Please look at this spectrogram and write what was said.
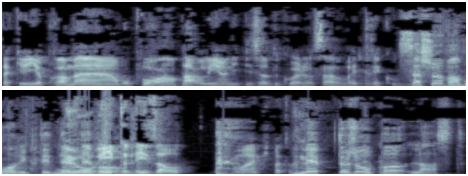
Fait qu'il y a probablement, on va pouvoir en parler un épisode ou quoi là, ça va être très cool. Sacha va avoir écouté Nous Daredevil, et toutes les autres. Ouais, puis pas toi. mais toujours pas Lost.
